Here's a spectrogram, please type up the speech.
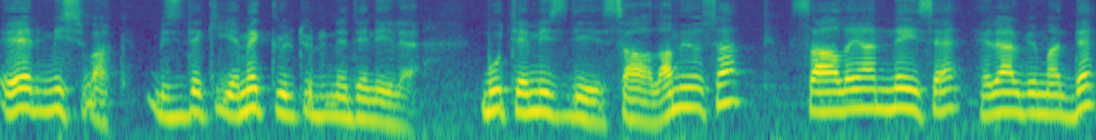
Eğer misvak bizdeki yemek kültürü nedeniyle bu temizliği sağlamıyorsa, sağlayan neyse helal bir madde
